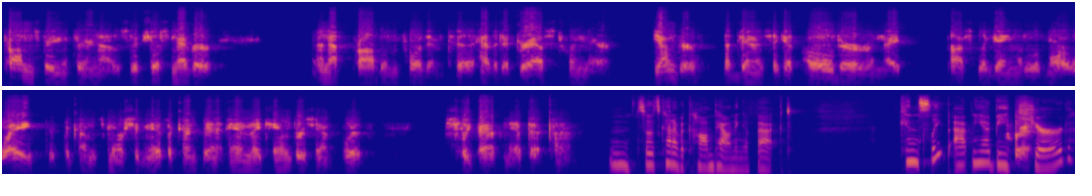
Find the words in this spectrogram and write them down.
problems breathing through their nose. It's just never enough problem for them to have it addressed when they're younger But then as they get older and they possibly gain a little more weight, it becomes more significant and, and they can present with sleep apnea at that time. Mm, so it's kind of a compounding effect. Can sleep apnea be Correct. cured?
